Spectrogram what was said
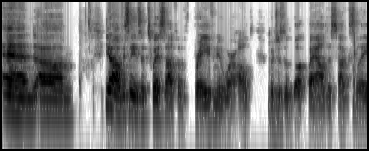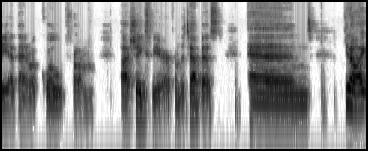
and um, you know, obviously, it's a twist off of Brave New World, which is a book by Aldous Huxley, and then a quote from uh, Shakespeare from The Tempest, and you know, I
